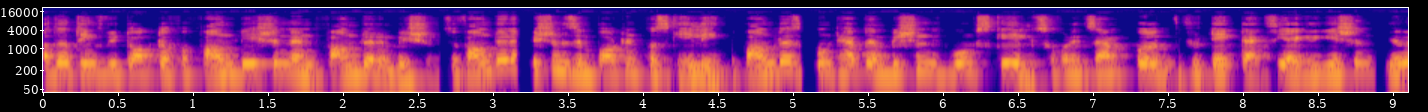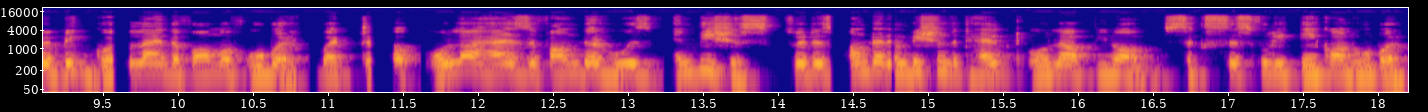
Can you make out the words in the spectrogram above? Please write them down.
other things we talked of a foundation and founder ambition. So founder ambition is important for scaling. If founders don't have the ambition, it won't scale. So for example, if you take taxi aggregation, you have a big gorilla in the form of Uber, but uh, Ola has a founder who is ambitious so it is founder ambition that helped Ola, you know, successfully take on Uber.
